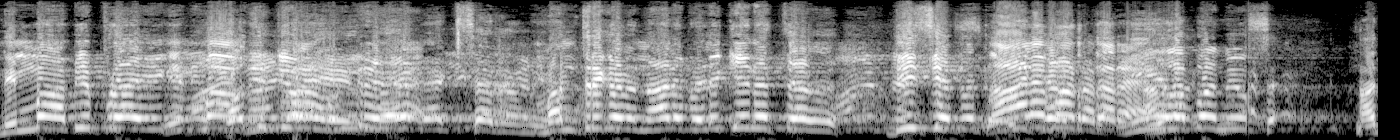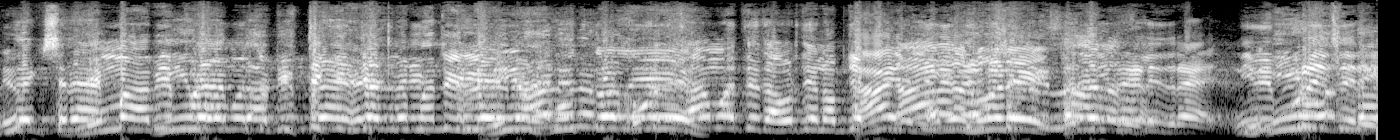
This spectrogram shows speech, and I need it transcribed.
ನಿಮ್ಮ ಅಭಿಪ್ರಾಯ ಮಂತ್ರಿಗಳು ನಾಳೆ ಬೆಳಿಗ್ಗೆ ಡಿ ಸಿ ಹತ್ರ ನಾಳೆ ಮಾಡ್ತಾರೆ. ಅಧ್ಯಕ್ಷರೇ ನಿಮ್ಮ ಅಭಿಪ್ರಾಯ ಮತ್ತು ಡಿಸ್ಟ್ರಿಕ್ಟ್ judge minister ಇಲ್ಲೇ ನೀವು ಇದ್ದಾರೆ. ಕೂತ್ಕೊಳ್ಳಿ. ಅವ್ರ ಅವ್ರದ್ದೇನು objection ಆಯ್ತು, ಈಗ ನೋಡಿ. ಸದನ ಹೇಳಿದ್ರೆ ನೀವು ಇಬ್ರು ಇದ್ದೀರಿ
